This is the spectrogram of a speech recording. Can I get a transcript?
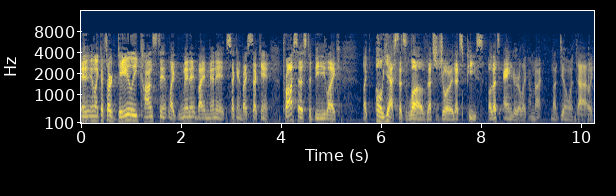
And, and, like, it's our daily, constant, like, minute by minute, second by second process to be, like, like, oh yes, that's love, that's joy, that's peace. Oh, that's anger. Like, I'm not, not dealing with that. Like,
